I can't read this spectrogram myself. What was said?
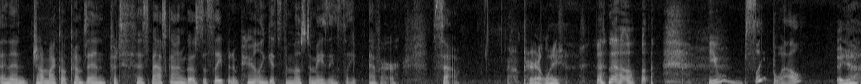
And then John Michael comes in, puts his mask on, goes to sleep, and apparently gets the most amazing sleep ever. So, Apparently. No, you sleep well. Yeah,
